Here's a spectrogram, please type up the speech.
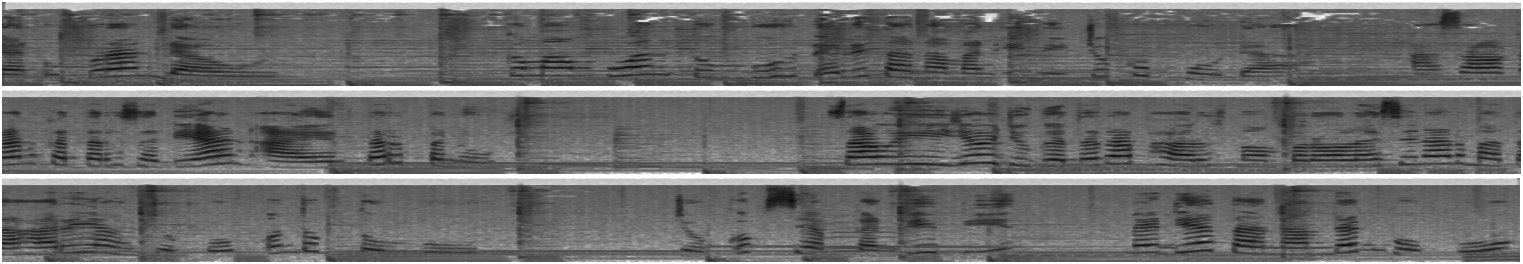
dan ukuran daun. Kemampuan tumbuh dari tanaman ini cukup mudah, asalkan ketersediaan air terpenuhi. Sawi hijau juga tetap harus memperoleh sinar matahari yang cukup untuk tumbuh. Cukup siapkan bibit, media tanam, dan pupuk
